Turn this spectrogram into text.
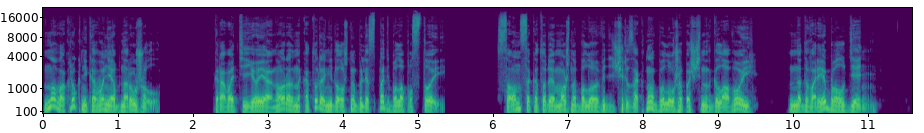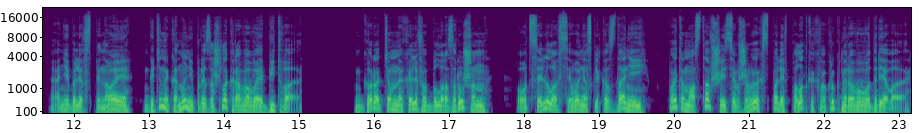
но вокруг никого не обнаружил. Кровать её и Анора, на которой они должны были спать, была пустой. Солнце, которое можно было увидеть через окно, было уже почти над головой. На дворе был день. Они были в Спиное, где накануне произошла кровавая битва. Город тёмных эльфов был разрушен, Уцелело всего несколько зданий, поэтому оставшиеся в живых спали в палатках вокруг мирового древа.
